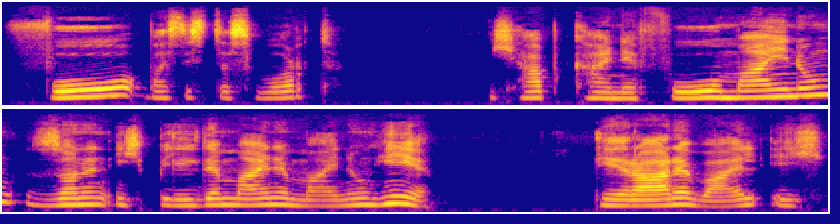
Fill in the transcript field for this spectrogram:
vor, was ist das Wort? Ich habe keine Vormeinung, sondern ich bilde meine Meinung hier. Gerade weil ich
